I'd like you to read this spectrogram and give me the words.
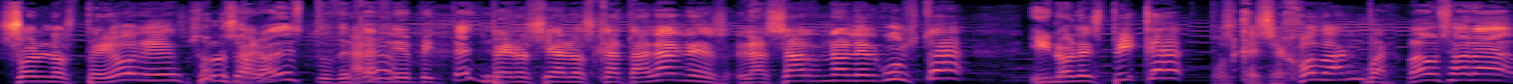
son los peores. Solo se habla de esto desde hace 20 años. Pero si a los catalanes la sarna les gusta y no les pica, pues que se jodan. Bueno, vamos ahora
